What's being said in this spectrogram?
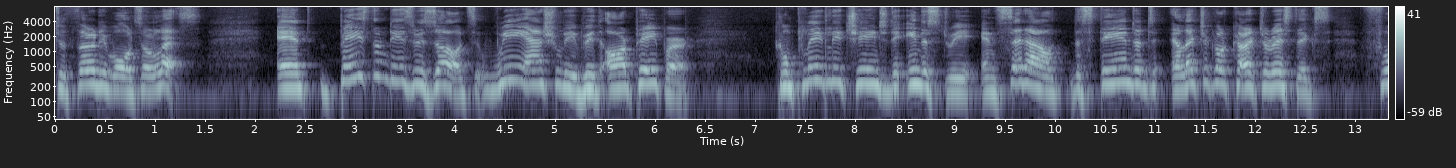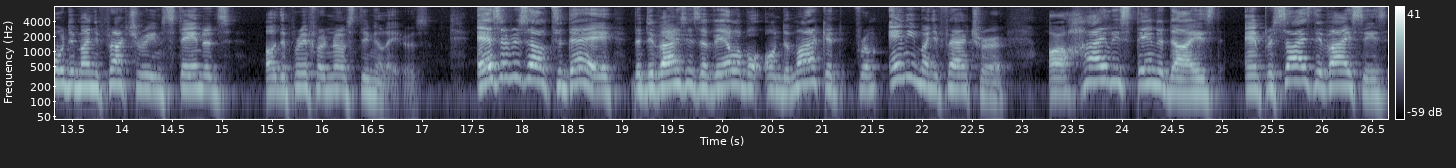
to 30 volts or less. And based on these results, we actually, with our paper, completely changed the industry and set out the standard electrical characteristics for the manufacturing standards of the peripheral nerve stimulators. As a result, today, the devices available on the market from any manufacturer are highly standardized and precise devices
